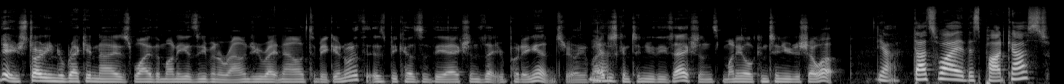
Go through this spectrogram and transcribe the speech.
Yeah, you're starting to recognize why the money is even around you right now to begin with is because of the actions that you're putting in. So you're like, if I just continue these actions, money will continue to show up. Yeah. That's why this podcast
